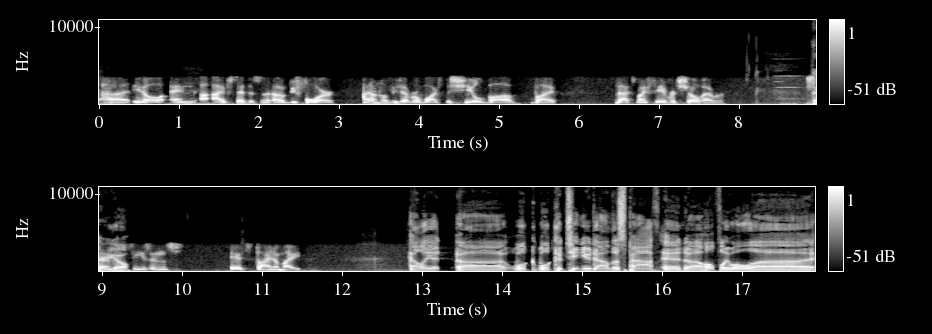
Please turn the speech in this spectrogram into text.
uh, you know, and I've said this uh, before. I don't know if you've ever watched The Shield, Bob, but that's my favorite show ever. There you go. seasons. It's dynamite. Elliotte, uh, we'll we'll continue down this path, and uh, hopefully we'll uh,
